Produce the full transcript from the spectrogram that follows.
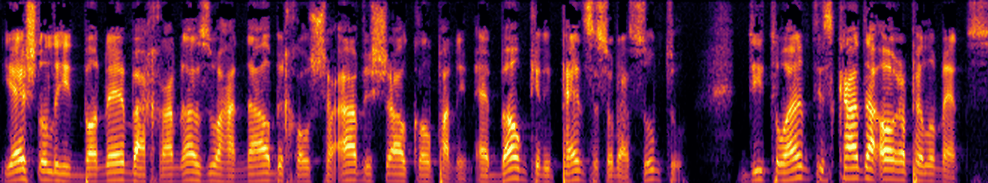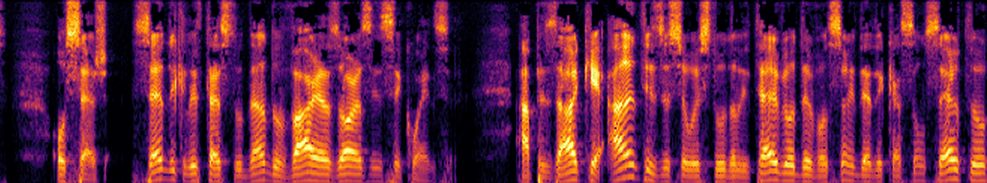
יש לו להתבונן בהכרנה זו הנ"ל בכל שעה ושעה על כל פנים. É bom que dito antes cada hora pelo menos. Ou seja, sendo que ele está estudando várias horas em sequência. Apesar que antes do seu estudo ele teve a devoção e dedicação certo,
